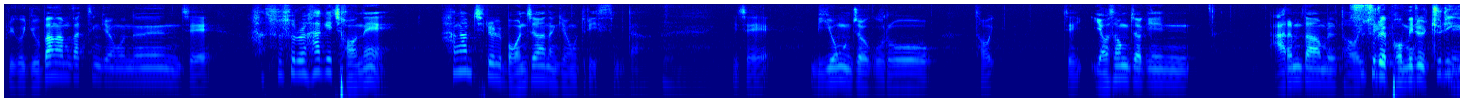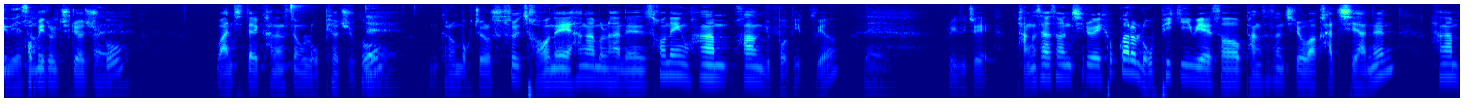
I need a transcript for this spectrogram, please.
그리고 유방암 같은 경우는 이제 하- 수술을 하기 전에 항암 치료를 먼저 하는 경우들이 있습니다. 이제 미용적으로 더 이제 여성적인 아름다움을 더 수술의 이제, 범위를 줄이기 네, 위해서. 범위를 줄여주고 네. 완치될 가능성을 높여주고 네. 그런 목적으로 수술 전에 항암을 하는 선행 항암 화학 요법이 있고요. 네. 그리고 이제 방사선 치료의 효과를 높이기 위해서 방사선 치료와 같이 하는 항암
